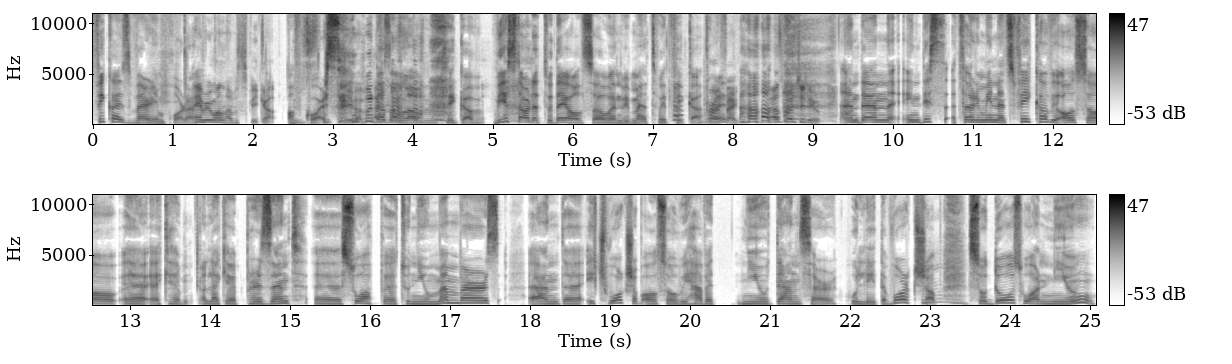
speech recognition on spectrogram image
fika is very important Everyone loves up. of course who doesn't love fika we started today also when we met with fika right? Perfect. That's what you do. And then in this 30 minutes fika, we also uh, like, um, like uh, present uh, swap uh, to new members. And uh, each workshop also we have a new dancer who lead the workshop. So those who are new,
